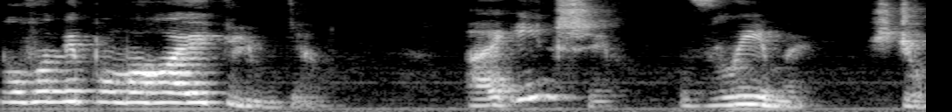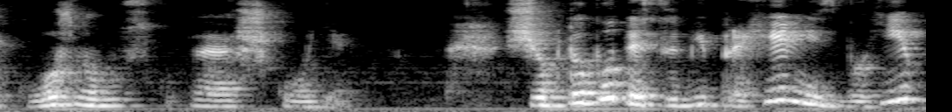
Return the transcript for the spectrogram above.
бо вони помагають людям, а інших злими, що кожному е, шкодять. Щоб добути собі прихильність богів,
